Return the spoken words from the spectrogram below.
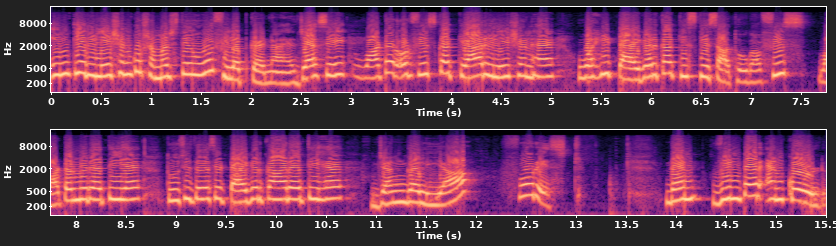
इनके रिलेशन को समझते हुए फिलअप करना है। जैसे वाटर और फ़िश का क्या रिलेशन है, वही टाइगर का किसके साथ होगा? फ़िश वाटर में रहती है तो उसी तरह से टाइगर कहाँ रहती है? जंगल या forest then winter and cold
